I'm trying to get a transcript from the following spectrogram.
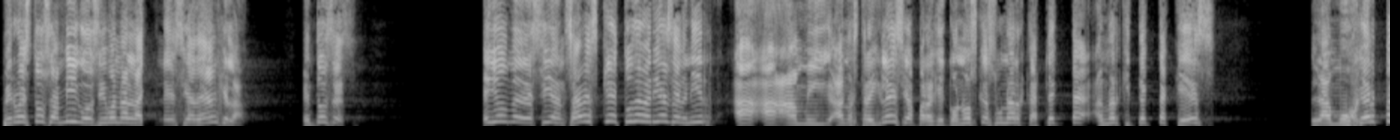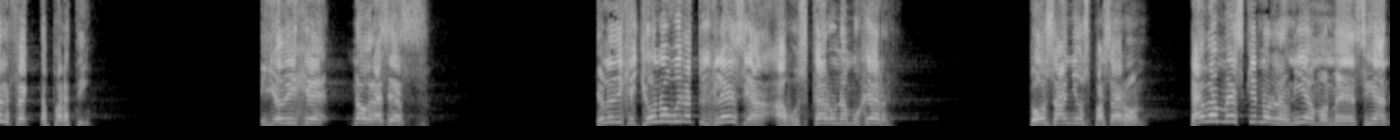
pero estos amigos iban a la iglesia de Ángela. Entonces, ellos me decían, ¿sabes qué? Tú deberías de venir a, a, nuestra iglesia para que conozcas una arquitecta, una arquitecta que es la mujer perfecta para ti. Y yo dije, no, gracias. Yo le dije, yo no voy a ir a tu iglesia a buscar una mujer. Dos años pasaron. Cada mes que nos reuníamos me decían,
